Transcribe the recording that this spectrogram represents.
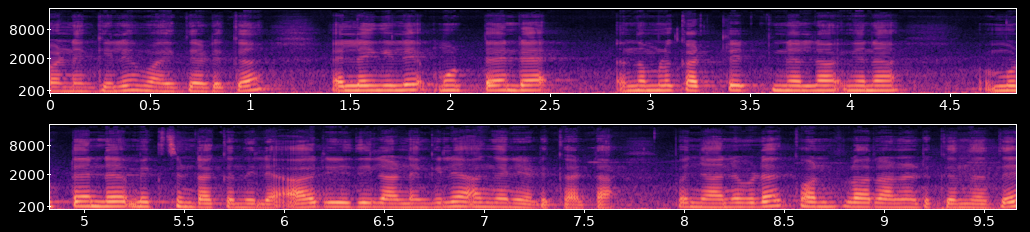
വേണമെങ്കിൽ മൈദ എടുക്കുക അല്ലെങ്കിൽ മുട്ടേന്റെ നമ്മൾ കട്ട്ലറ്റിനെല്ലാം ഇങ്ങനെ മുട്ടേന്റെ മിക്സ് ഉണ്ടാക്കുന്നില്ല. ആ രീതിയിലാണെങ്കിൽ അങ്ങനെ എടുക്കാം കേട്ടോ അപ്പോൾ ഞാനിവിടെ കോൺഫ്ലവറാണ് എടുക്കുന്നത്.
